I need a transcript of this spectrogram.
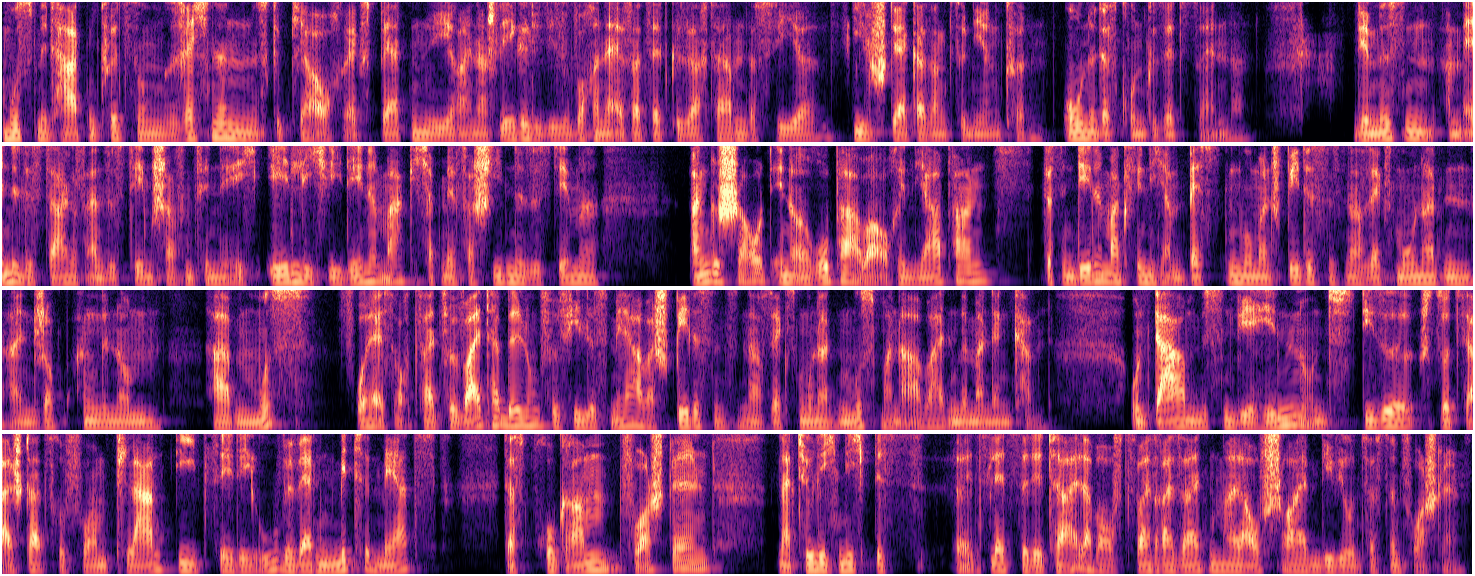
muss mit harten Kürzungen rechnen. Es gibt ja auch Experten wie Rainer Schlegel, die diese Woche in der FAZ gesagt haben, dass wir viel stärker sanktionieren können, ohne das Grundgesetz zu ändern. Wir müssen am Ende des Tages ein System schaffen, finde ich, ähnlich wie Dänemark. Ich habe mir verschiedene Systeme angeschaut, in Europa, aber auch in Japan. Das in Dänemark finde ich am besten, wo man spätestens nach sechs Monaten einen Job angenommen haben muss. Vorher ist auch Zeit für Weiterbildung, für vieles mehr, aber spätestens nach sechs Monaten muss man arbeiten, wenn man denn kann. Und da müssen wir hin und diese Sozialstaatsreform plant die CDU. Wir werden Mitte März das Programm vorstellen. Natürlich nicht bis äh, ins letzte Detail, aber auf zwei, drei Seiten mal aufschreiben, wie wir uns das denn vorstellen.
